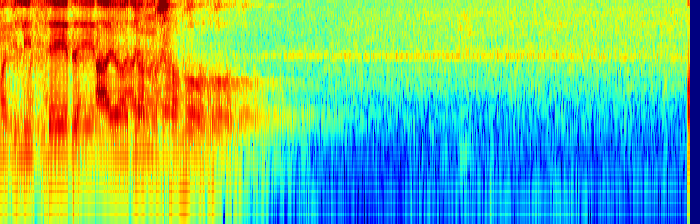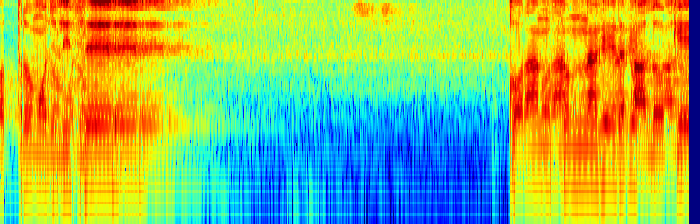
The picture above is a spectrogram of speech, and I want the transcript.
মজলিসের আয়োজন সহ পত্র মজলিসে কোরআন সুন্নাহের আলোকে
